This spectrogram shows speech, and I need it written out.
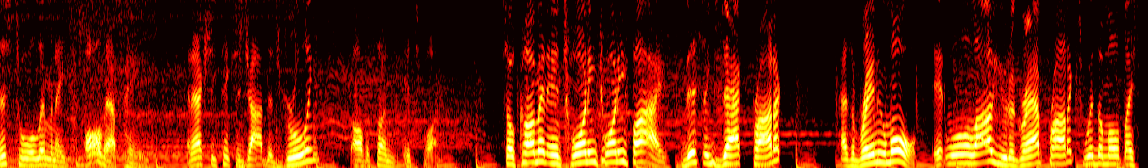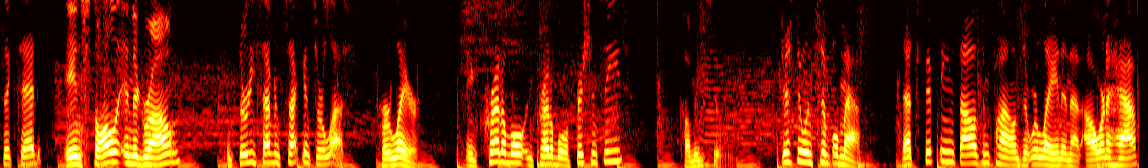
This tool eliminates all that pain and actually takes a job that's grueling, all of a sudden it's fun. So coming in 2025, this exact product has a brand new mold. It will allow you to grab products with the multi-six head, install it in the ground in 37 seconds or less per layer. Incredible, incredible efficiencies coming soon. Just doing simple math. That's 15,000 pounds that we're laying in that hour and a half.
